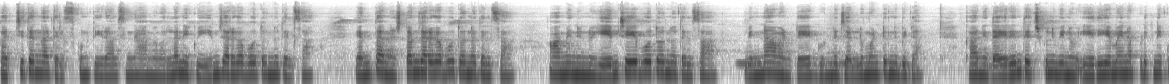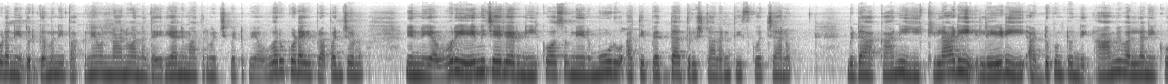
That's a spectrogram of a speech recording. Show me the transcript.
ఖచ్చితంగా తెలుసుకుని తీరాల్సిందే ఆమె వల్ల నీకు ఏం జరగబోతుందో తెలుసా? ఎంత నష్టం జరగబోతోందో తెలుసా? ఆమె నిన్ను ఏం చేయబోతోందో తెలుసా? విన్నావంటే గుండె జల్లుమంటుంది బిడ్డ. కానీ ధైర్యం తెచ్చుకుని విను ఏది ఏమైనప్పటికీ కూడా నీ దుర్గమ్మ నీ పక్కనే ఉన్నాను అన్న ధైర్యాన్ని మాత్రం విడిచిపెట్టుకు. ఎవ్వరు కూడా ఈ ప్రపంచంలో నిన్ను ఎవరు ఏమి చేయలేరు. నీ కోసం నేను మూడు అతిపెద్ద అదృష్టాలను తీసుకొచ్చాను. బిడ్డ కానీ ఈ కిలాడి లేడీ అడ్డుకుంటుంది. ఆమె వల్ల నీకు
